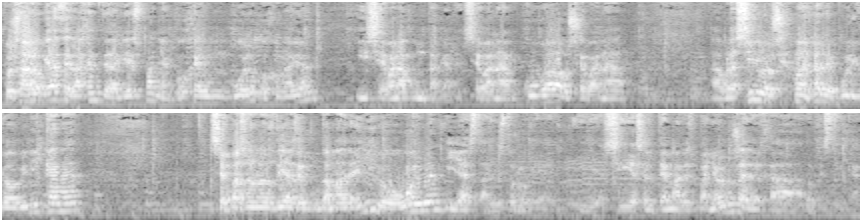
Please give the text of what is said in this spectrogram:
Pues ¿sabes lo que hace la gente de aquí de España? Coge un vuelo, coge un avión y se van a Punta Cana, se van a Cuba o se van a Brasil o se van a República Dominicana, se pasan unos días de puta madre allí, luego vuelven y ya está, y esto es lo que hay. Y así es el tema, el español no se deja domesticar.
